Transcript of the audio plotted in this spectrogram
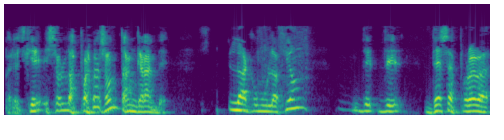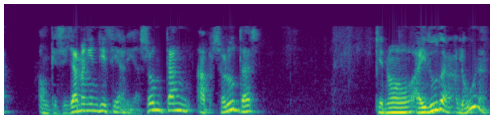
Pero es que son, las pruebas son tan grandes. La acumulación de, de- esas pruebas, aunque se llaman indiciarias, son tan absolutas que no hay duda alguna.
